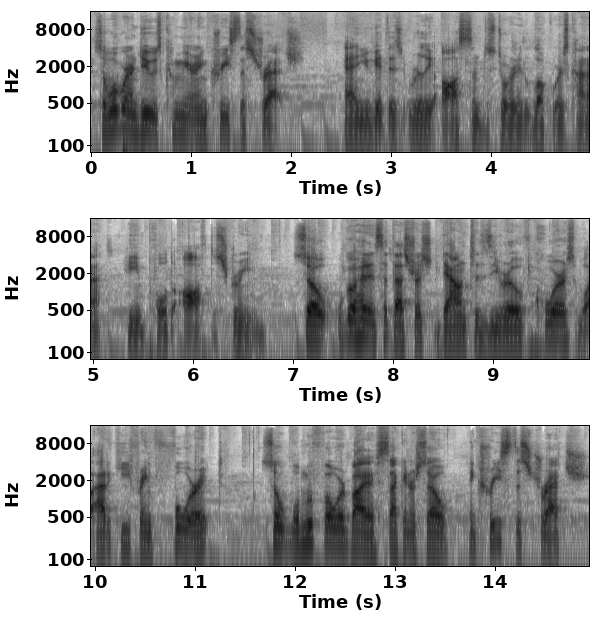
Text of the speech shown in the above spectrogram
So what we're to do is come here and increase the stretch. And you get this really awesome distorted look where it's kind of being pulled off the screen. So we'll go ahead and set that stretch down to zero, of course. We'll add a keyframe for it. So we'll move forward by a second or so, increase the stretch,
